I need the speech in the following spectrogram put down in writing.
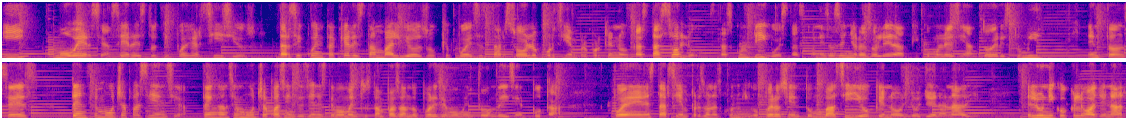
y moverse, hacer este tipo de ejercicios, darse cuenta que eres tan valioso que puedes estar solo por siempre porque nunca estás solo, estás contigo, estás con esa señora soledad que como le decían, tú eres tú mismo. Entonces, tente mucha paciencia, ténganse mucha paciencia si en este momento están pasando por ese momento donde dicen, puta, pueden estar 100 personas conmigo, pero siento un vacío que no lo llena nadie. El único que lo va a llenar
